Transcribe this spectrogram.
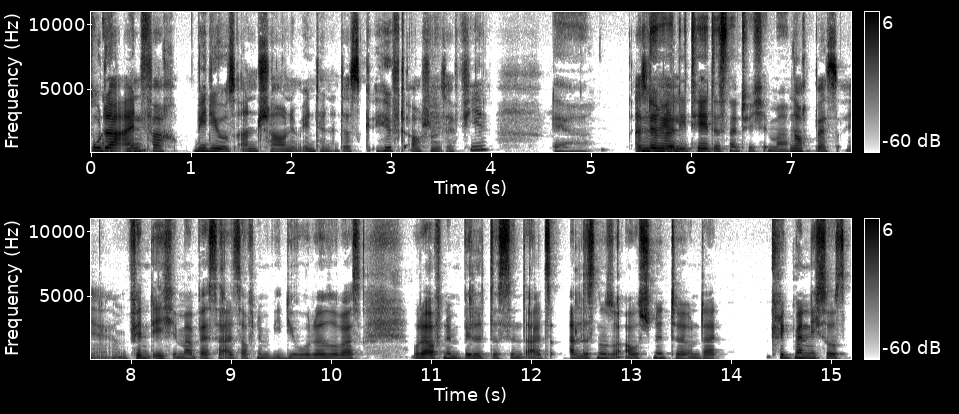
Oder gucken einfach Videos anschauen im Internet. Das hilft auch schon sehr viel. Ja. Also, In der Realität ist natürlich immer noch besser, ja, ja. finde ich, immer besser als auf 'nem Video oder so was oder auf 'nem Bild. Das sind als alles nur so Ausschnitte und da kriegt man nicht so das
